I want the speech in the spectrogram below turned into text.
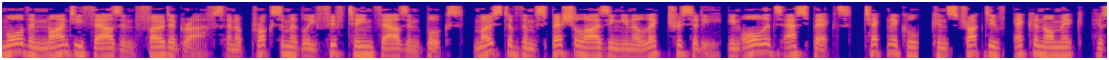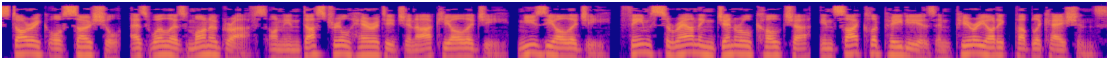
More than 90,000 photographs and approximately 15,000 books, most of them specializing in electricity in all its aspects, technical, constructive, economic, historic or social, as well as monographs on industrial heritage and archaeology, museology, themes surrounding general culture, encyclopedias and periodic publications.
